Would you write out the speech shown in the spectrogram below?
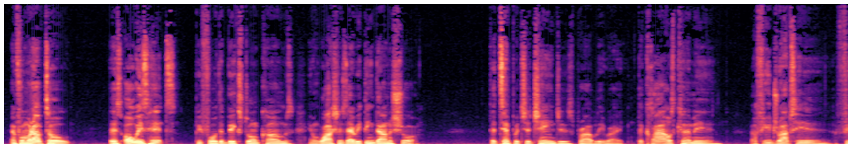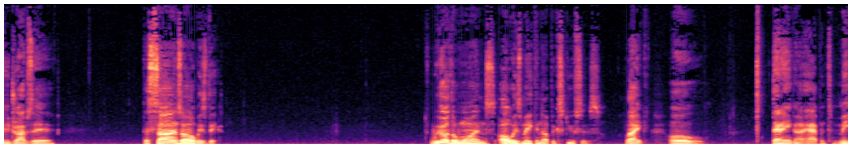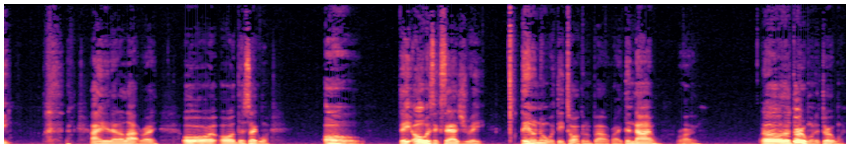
And from what I'm told, there's always hints before the big storm comes and washes everything down the shore. The temperature changes, probably, right? The clouds come in, a few drops here, a few drops there. The signs are always there. We are the ones always making up excuses. Like, oh, that ain't gonna happen to me. I hear that a lot, right? Or, or or the second one. Oh, they always exaggerate. They don't know what they're talking about, right? Denial, right? Oh, the third one, the third one.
